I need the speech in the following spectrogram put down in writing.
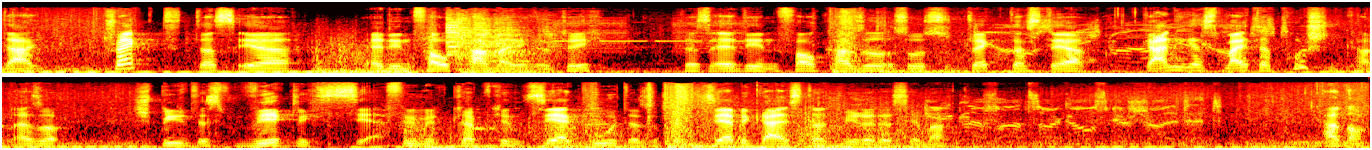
da trackt, dass er, äh, den VK meine ich natürlich, dass er den VK so, so, so trackt, dass der gar nicht erst weiter pushen kann. Also spielt es wirklich sehr viel mit Köpfchen, sehr gut. Also bin sehr begeistert, wie er das hier macht. Hat auch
